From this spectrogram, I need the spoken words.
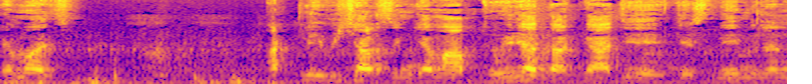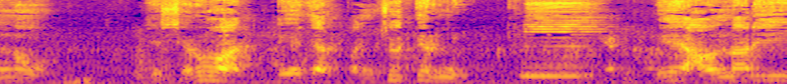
તેમજ આટલી વિશાળ સંખ્યામાં આપ જોઈ રહ્યા હતા કે આજે જે સ્નેહ મિલનનો જે શરૂઆત બે હજાર પંચોતેરની એ આવનારી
